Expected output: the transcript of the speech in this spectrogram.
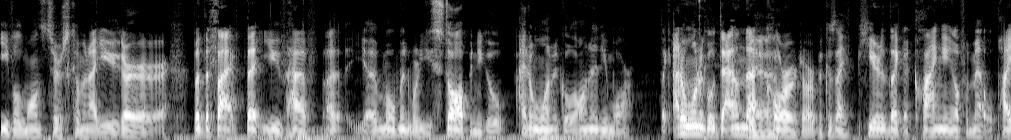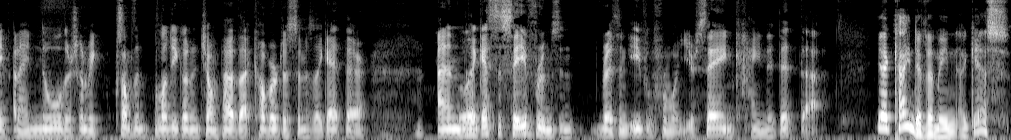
evil monsters coming at you, but the fact that you have a, a, moment where you stop and you go, I don't want to go on anymore. Like I don't want to go down that yeah. corridor because I hear like a clanging of a metal pipe, and I know there's going to be something bloody going to jump out of that cupboard as soon as I get there. And well, I guess the save rooms in Resident Evil, from what you're saying, kind of did that. Yeah, kind of. I mean, I guess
